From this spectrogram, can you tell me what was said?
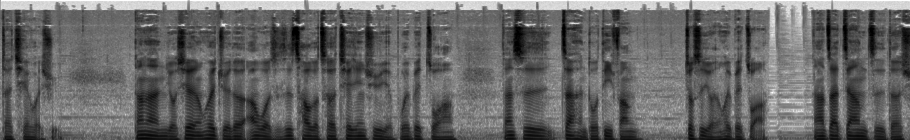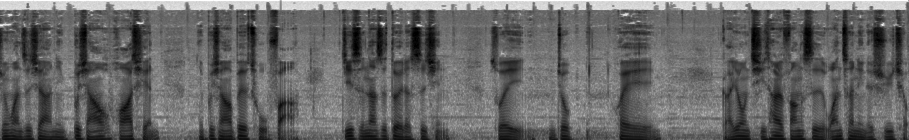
再切回去。当然，有些人会觉得啊，我只是超个车切进去也不会被抓，但是在很多地方。就是有人会被抓，那在这样子的循环之下，你不想要花钱，你不想要被处罚，即使那是对的事情，所以你就会改用其他的方式完成你的需求，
